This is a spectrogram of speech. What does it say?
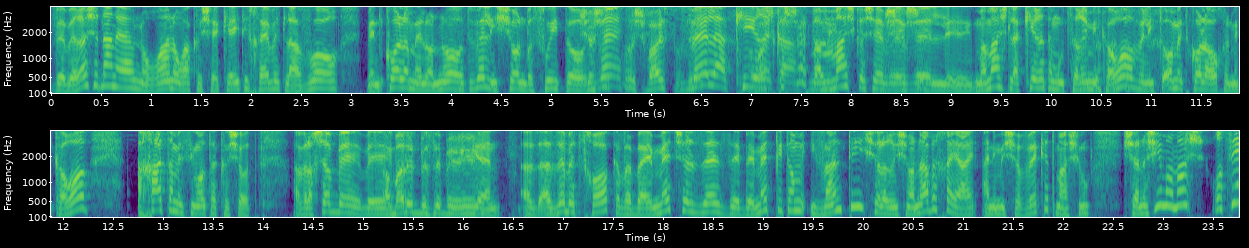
וברשת דן היה נורא נורא קשה, כי הייתי חייבת לעבור בין כל המלונות, ולישון בסוויטות. 16, 17, זה ולהכיר ממש את קשה, ה... ממש קשה, ממש ו- קשה. וממש להכיר את המוצרים מקרוב, ולטעום את כל האוכל מקרוב. אחת המשימות הקשות. אבל עכשיו ב... ב- עמדת בזה ב... כן, אז, אז זה בצחוק, אבל באמת של זה, זה באמת פתאום הבנתי שלראשונה בחיי אני משווקת משהו שאנשים ממש רוצים.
